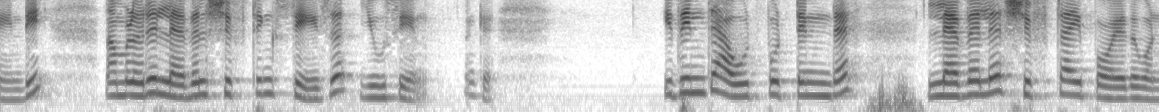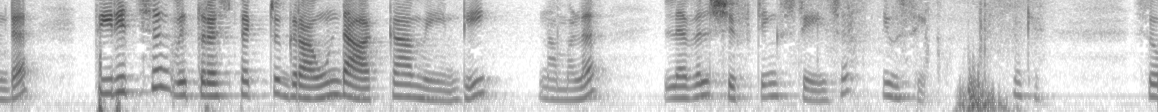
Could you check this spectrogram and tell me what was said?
വേണ്ടി നമ്മളൊരു ലെവൽ ഷിഫ്റ്റിംഗ് സ്റ്റേജ് യൂസ് ചെയ്യുന്നു. ഓക്കെ ഇതിന്റെ ഔട്ട്പുട്ടിന്റെ ലെവൽ ഷിഫ്റ്റായി പോയതുകൊണ്ട് തിരിച്ച് വിത്ത് റെസ്പെക്ട് ടു ഗ്രൗണ്ട് ആക്കാൻ വേണ്ടി നമ്മൾ ലെവൽ ഷിഫ്റ്റിംഗ് സ്റ്റേജ് യൂസ് ചെയ്യും. Okay so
